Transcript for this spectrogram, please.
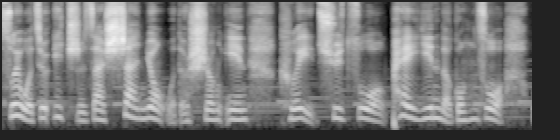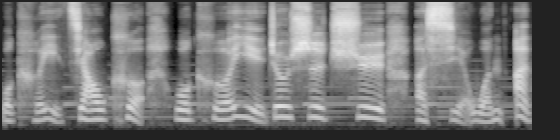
所以我就一直在善用我的声音，可以去做配音的工作，我可以教课，我可以就是去呃写文案。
